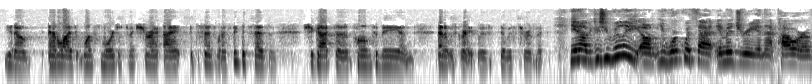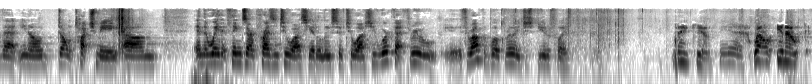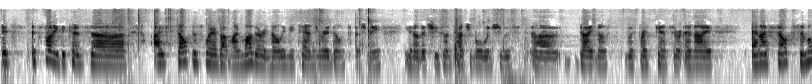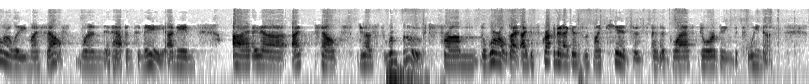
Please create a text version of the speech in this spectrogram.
you know, analyze it once more just to make sure I, I it says what I think it says. And she got the poem to me, and and it was great. It was it was terrific. Yeah, because you really um, you work with that imagery and that power of that. You know, don't touch me. Um, and the way that things are present to us yet elusive to us. You work that through throughout the book, really, just beautifully. Thank you. Yeah. Well, you know, it's it's funny because uh, I felt this way about my mother, Noli Me Tangere, Don't Touch Me. You know that she's untouchable when she was uh, diagnosed with breast cancer, and I and I felt similarly myself when it happened to me. I mean, I uh, I felt just removed from the world. I, I describe it, I guess, with my kids as as a glass door being between us.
